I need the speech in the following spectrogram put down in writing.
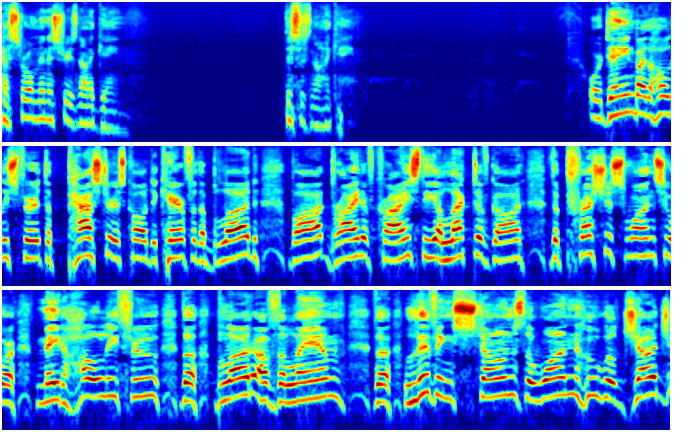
Pastoral ministry is not a game. This is not a game. Ordained by the Holy Spirit, the pastor is called to care for the blood bought bride of Christ, the elect of God, the precious ones who are made holy through the blood of the Lamb, the living stones, the one who will judge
